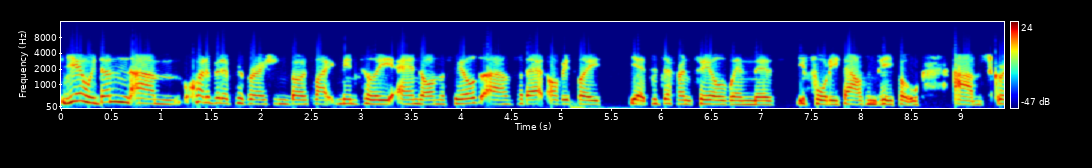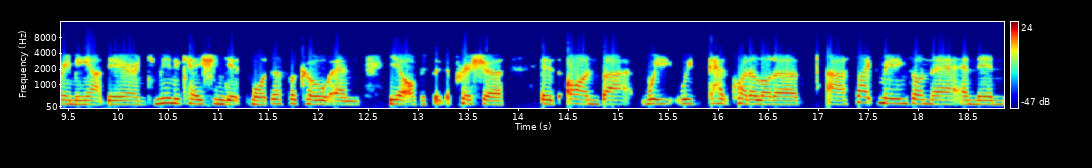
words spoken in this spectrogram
Yeah, we've done um, quite a bit of preparation, both like mentally and on the field. Um, for that, obviously, yeah, it's a different feel when there's forty thousand people um, screaming out there, and communication gets more difficult. And yeah, obviously the pressure is on. But we we had quite a lot of uh, psych meetings on there, and then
